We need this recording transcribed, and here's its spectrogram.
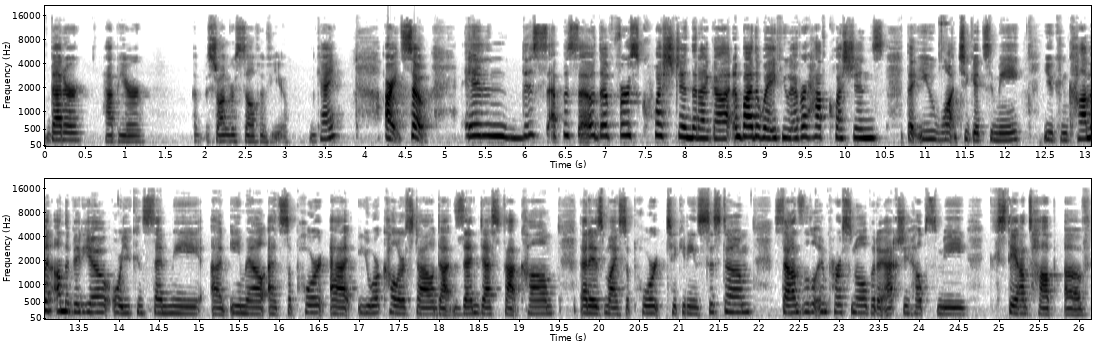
better, happier, a stronger self of you. Okay? All right, so in this episode, the first question that I got, and by the way, if you ever have questions that you want to get to me, you can comment on the video or you can send me an email at support at yourcolorstyle.zendesk.com. That is my support ticketing system. Sounds a little impersonal, but it actually helps me stay on top of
